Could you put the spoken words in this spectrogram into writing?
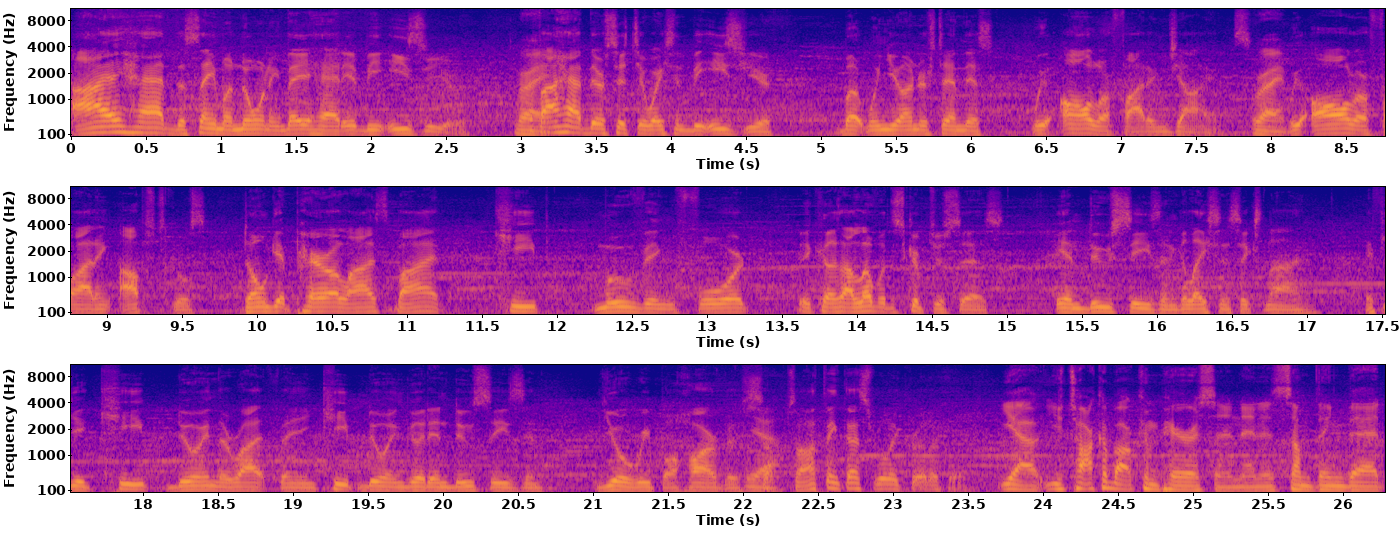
I had the same anointing they had, it'd be easier. Right. If I had their situation, it'd be easier. But when you understand this, we all are fighting giants. Right. We all are fighting obstacles. Don't get paralyzed by it. Keep moving forward because I love what the scripture says in due season, Galatians 6 9. If you keep doing the right thing, keep doing good in due season, you'll reap a harvest. Yeah. So, so I think that's really critical. Yeah, you talk about comparison, and it's something that,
